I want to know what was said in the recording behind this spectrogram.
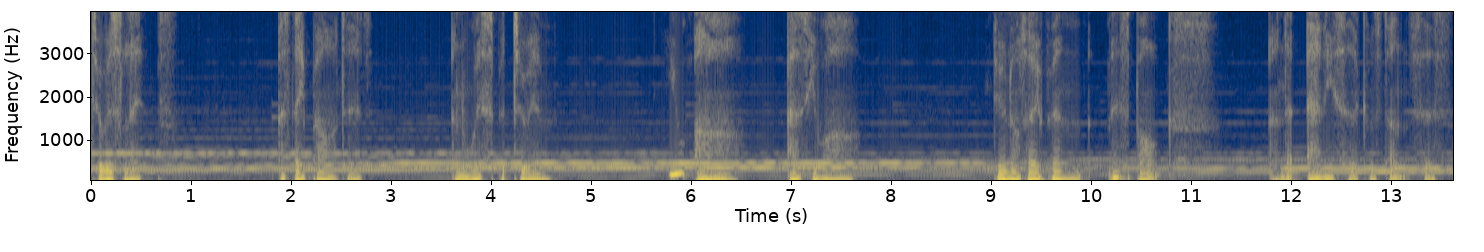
to his lips as they parted and whispered to him, You are as you are. Do not open this box under any circumstances.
